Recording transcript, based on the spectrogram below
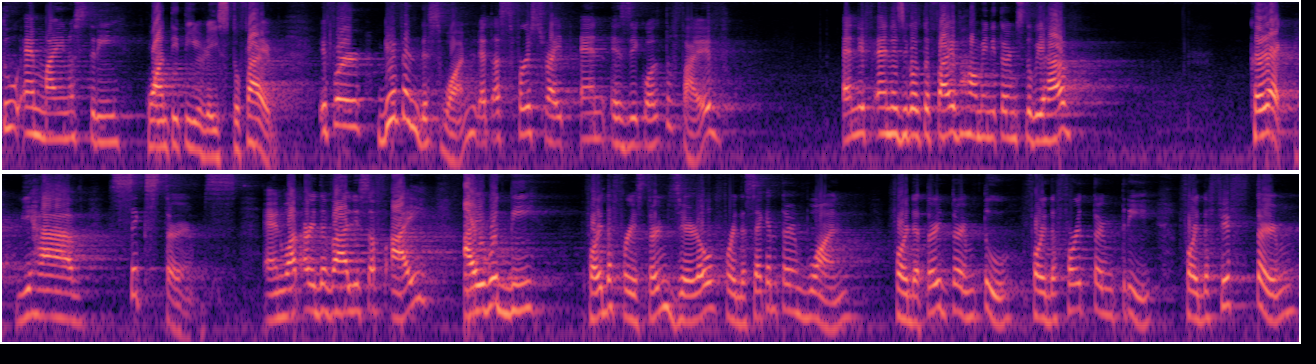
2m minus 3 quantity raised to 5. If we're given this one, let us first write n is equal to 5. And if n is equal to 5, how many terms do we have? Correct. We have 6 terms. And what are the values of i? i would be for the first term, 0. For the second term, 1. For the third term, 2. For the fourth term, 3. For the fifth term,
